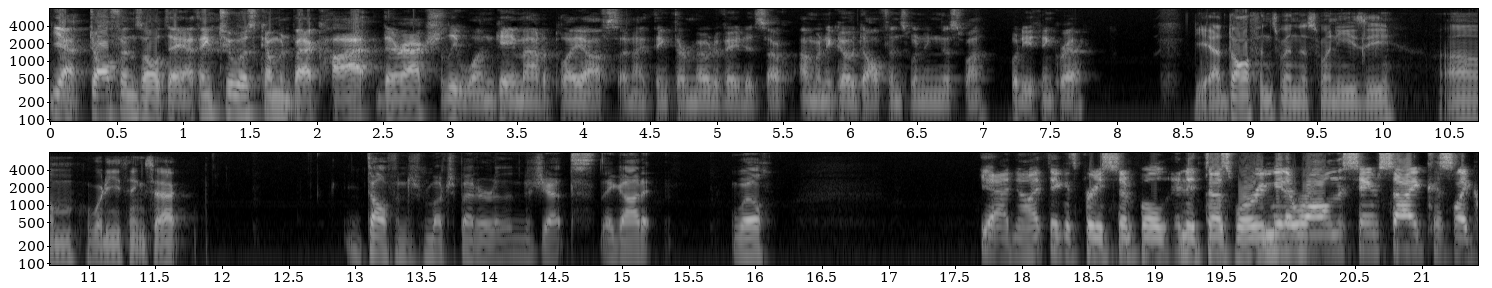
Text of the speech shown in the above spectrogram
Yeah, Dolphins all day. I think Tua's coming back hot. They're actually one game out of playoffs, and I think they're motivated. So I'm going to go Dolphins winning this one. What do you think, Ray? Yeah, Dolphins win this one easy. Um, what do you think, Zach? Dolphins are much better than the Jets. They got it. Will. Yeah, no, I think it's pretty simple, and it does worry me that we're all on the same side because, like,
